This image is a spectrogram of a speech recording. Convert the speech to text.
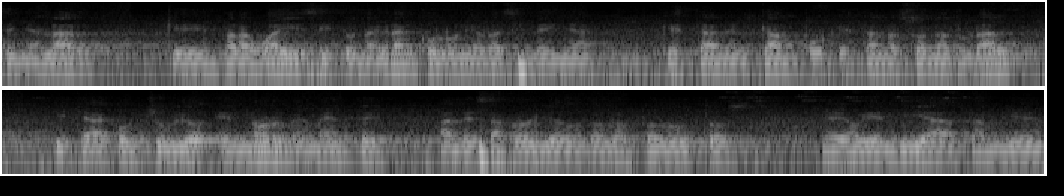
señalar que en Paraguay existe una gran colonia brasileña que está en el campo, que está en la zona rural y que ha contribuido enormemente al desarrollo de uno de los productos hoy en día también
